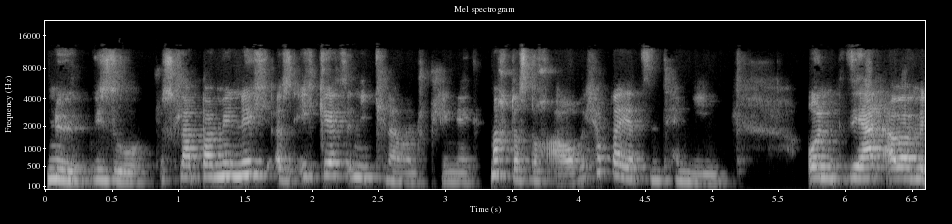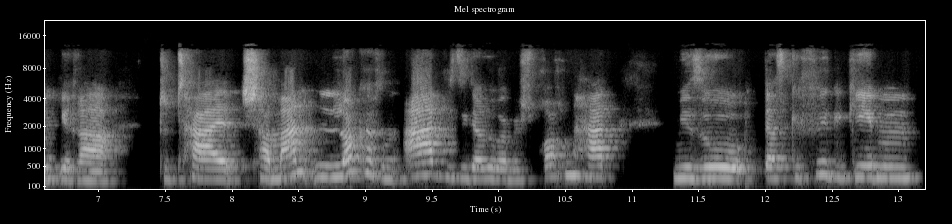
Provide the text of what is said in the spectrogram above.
nö, wieso? Das klappt bei mir nicht. Also ich gehe jetzt in die Kinderwunschklinik. Mach das doch auch. Ich habe da jetzt einen Termin. Und sie hat aber mit ihrer total charmanten, lockeren Art, wie sie darüber gesprochen hat, mir so das Gefühl gegeben,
